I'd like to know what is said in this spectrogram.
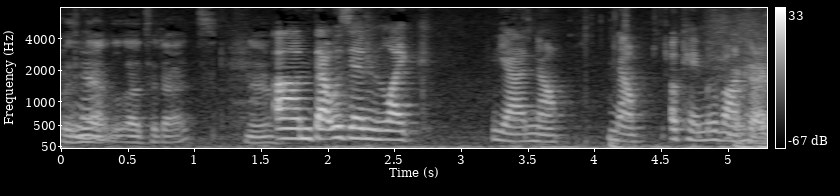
wasn't No. that lots of dots? No. Um, that was in like, yeah, no, no. Okay, move on. Okay.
